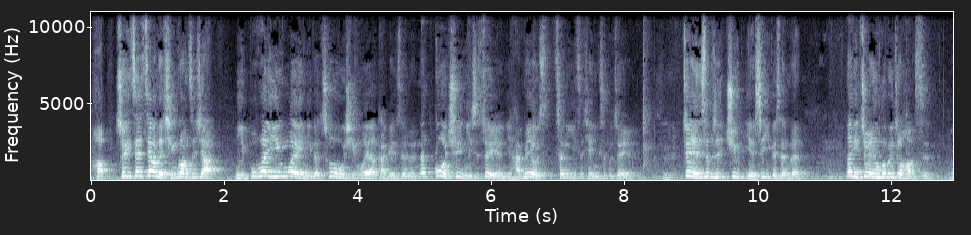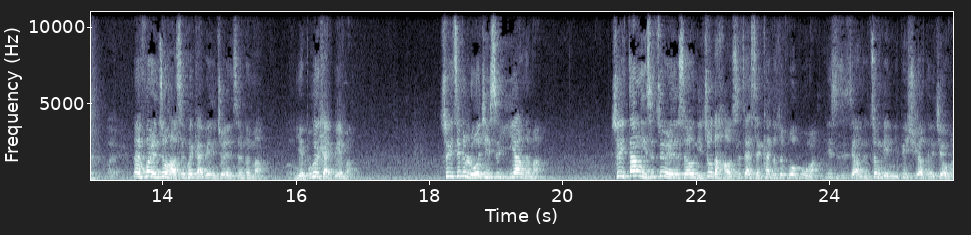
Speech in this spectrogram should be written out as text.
好，所以在这样的情况之下，你不会因为你的错误行为而改变身份。那过去你是罪人，你还没有称义之前，你是不是罪人？是。罪人是不是具也是一个身份？那你罪人会不会做好事？会。那坏人做好事会改变你罪人身份吗？也不会改变嘛。所以这个逻辑是一样的嘛。所以当你是罪人的时候，你做的好事在神看都是破布嘛。意思是这样子，重点你必须要得救嘛。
